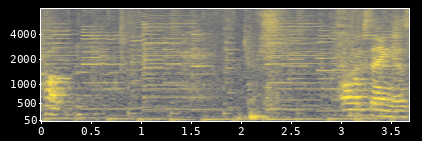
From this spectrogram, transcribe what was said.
problem. All I'm saying is,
